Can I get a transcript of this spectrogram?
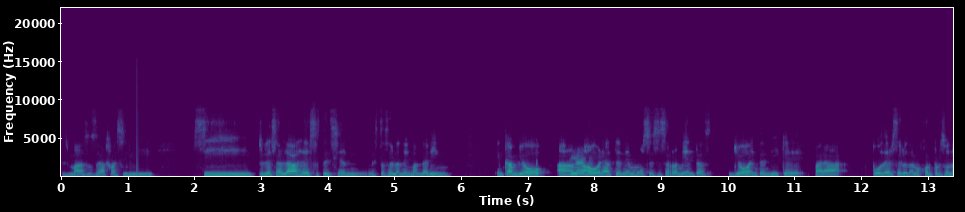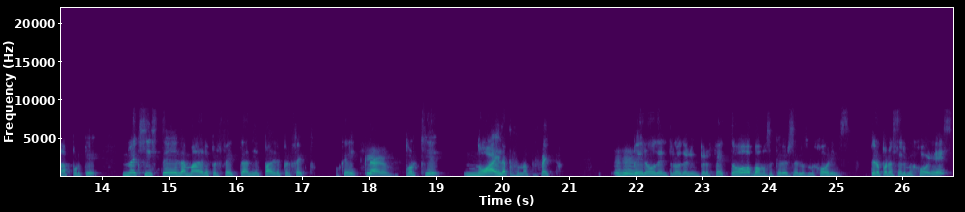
Es más, o sea, fácil y si tú les hablabas de eso, te decían, me estás hablando en mandarín. En cambio, ahora tenemos esas herramientas yo entendí que para poder ser una mejor persona, porque no existe la madre perfecta ni el padre perfecto, ¿ok? Claro. Porque no hay la persona perfecta. pero dentro de lo imperfecto vamos a querer ser los mejores. Pero para ser mejores,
